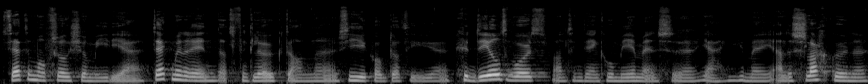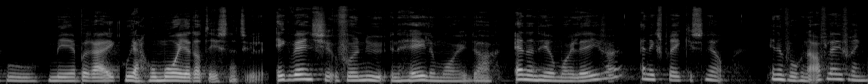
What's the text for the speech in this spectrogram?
Zet hem op social media. Tag me erin, dat vind ik leuk. Dan uh, zie ik ook dat hij uh, gedeeld wordt. Want ik denk hoe meer mensen ja, hiermee aan de slag kunnen, hoe meer bereik, hoe, ja, hoe mooier dat is natuurlijk. Ik wens je voor nu een hele mooie dag en een heel mooi leven. En ik spreek je snel in een volgende aflevering.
